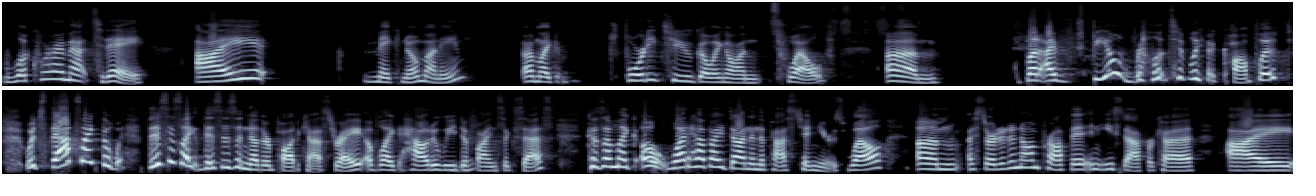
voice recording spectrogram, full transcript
look where I'm at today. I make no money. I'm like 42 going on 12. Um, but I feel relatively accomplished, which that's like the way this is like this is another podcast, right? Of like how do we Mhm. define success? Cuz I'm like, "Oh, what have I done in the past 10 years?" Well, um I started a nonprofit in East Africa. I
